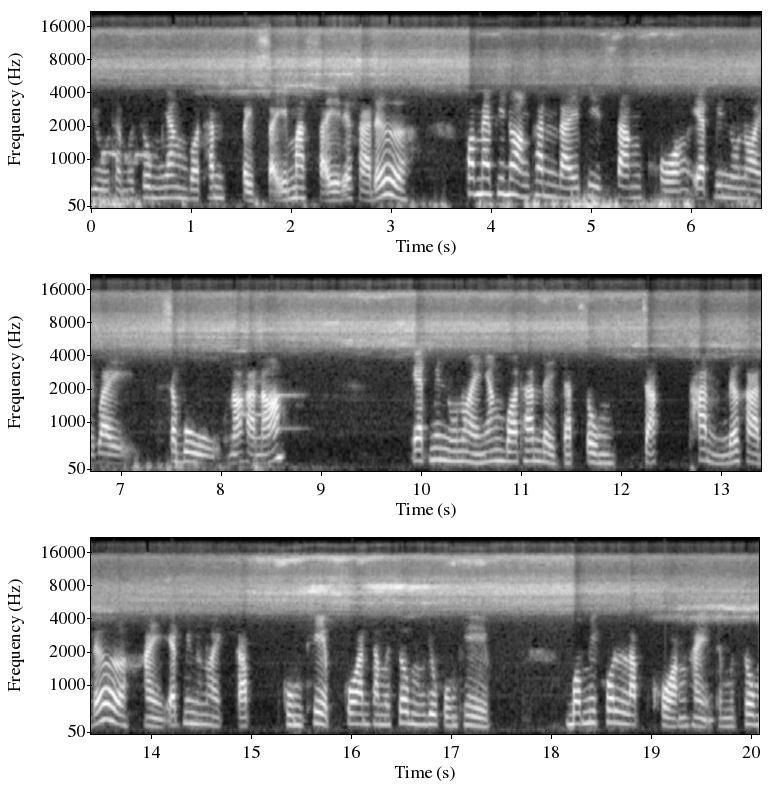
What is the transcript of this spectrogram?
อยู่ท่านผู้ชมยังบ่ท่านไปใส่มาใส่เด้อค่ะ เด้อพ่อแม่พี่น้องท่านใดที่สั่งของแอดมินนูหน่อยไว้สบู่เนาะค่ะเนาะแอดมินนูหน่อยยังบ่ท่านได้จัดตรง ท่านเด้อค่ะ เด้อให้แอดมินหน่อยกับกรุงเทพก่อนท่านผู้ชมอยู่กรุงเทพบ่มีคนรับของให้ท่านผู้ชม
